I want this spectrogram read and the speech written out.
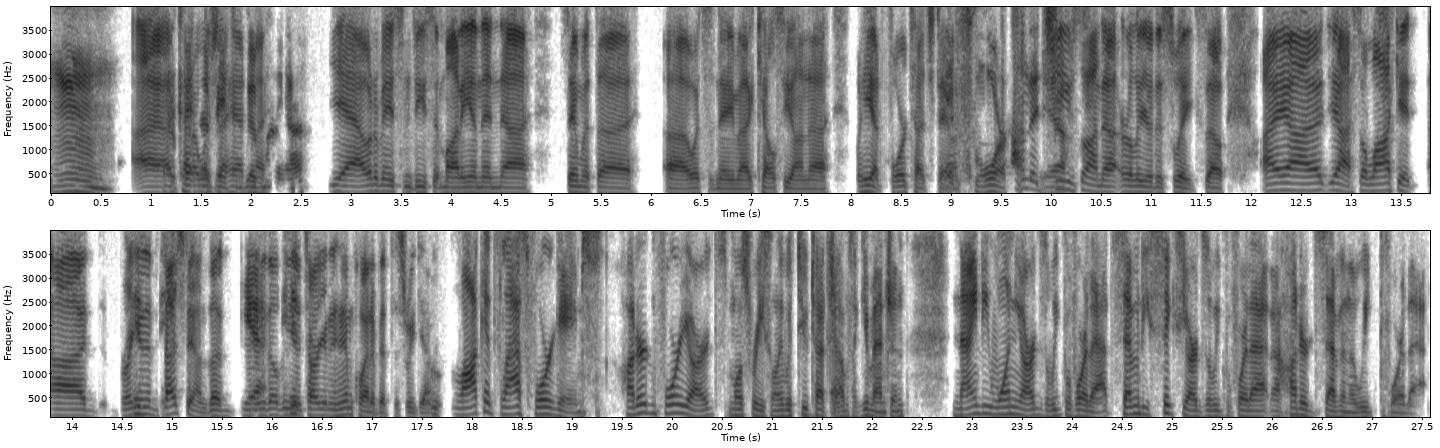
mm. I, I kind of wish I had my, money, huh? yeah, I would have made some decent money. And then uh, same with uh, uh, what's his name, uh, Kelce on uh, when he had four touchdowns, four on the yeah. Chiefs on uh, earlier this week. So I, uh, yeah, so Lockett uh, bringing in the touchdowns. The, yeah, maybe they'll be his, targeting him quite a bit this weekend. Lockett's last four games, 104 yards most recently with two touchdowns, yeah. like you mentioned, 91 yards the week before that, 76 yards the week before that, and 107 the week before that.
